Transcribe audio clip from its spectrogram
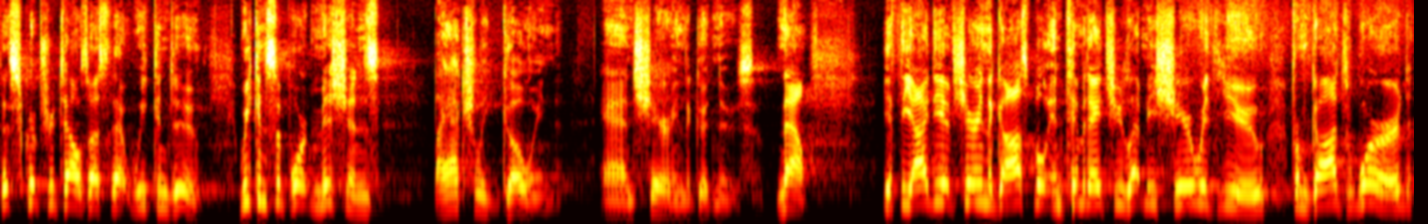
that scripture tells us that we can do. We can support missions by actually going and sharing the good news. Now, if the idea of sharing the gospel intimidates you, let me share with you from God's word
